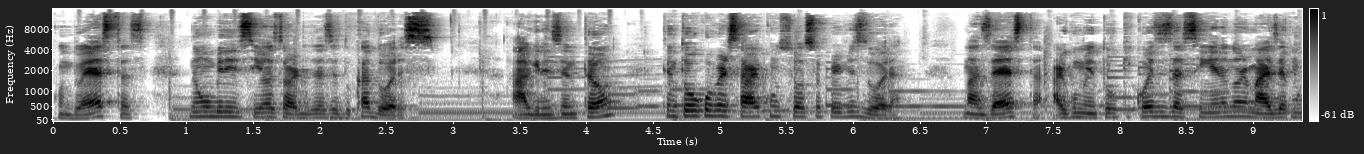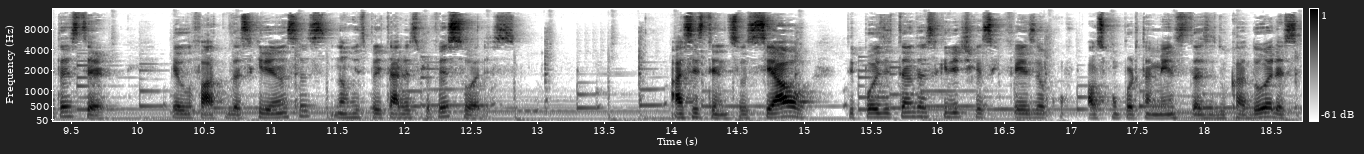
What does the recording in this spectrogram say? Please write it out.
quando estas não obedeciam às ordens das educadoras. Agnes então tentou conversar com sua supervisora, mas esta argumentou que coisas assim eram normais de acontecer, pelo fato das crianças não respeitarem as professoras. A assistente social, depois de tantas críticas que fez aos comportamentos das educadoras,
